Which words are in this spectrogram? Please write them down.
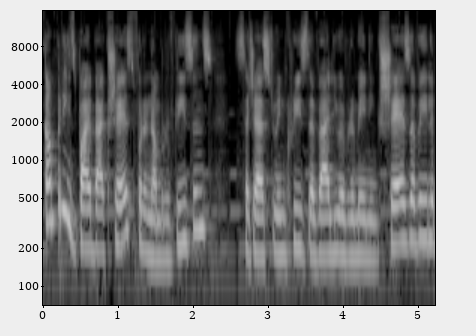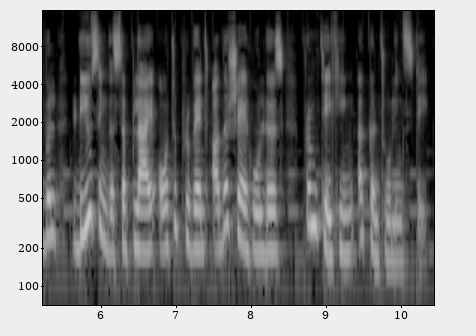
Companies buy back shares for a number of reasons such as to increase the value of remaining shares available, reducing the supply, or to prevent other shareholders from taking a controlling stake.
